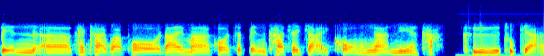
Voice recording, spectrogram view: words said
เป็นคล้ายๆว่าพอได้มาก็จะเป็นค่าใช้จ่ายของงานนี้ค่ะ คือทุกอย่าง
